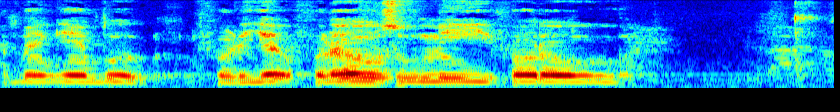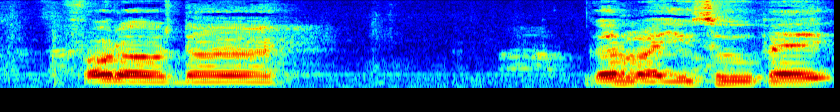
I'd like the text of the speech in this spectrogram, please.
I've been getting booked for the for those who need photo photos done. Go to my YouTube page.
